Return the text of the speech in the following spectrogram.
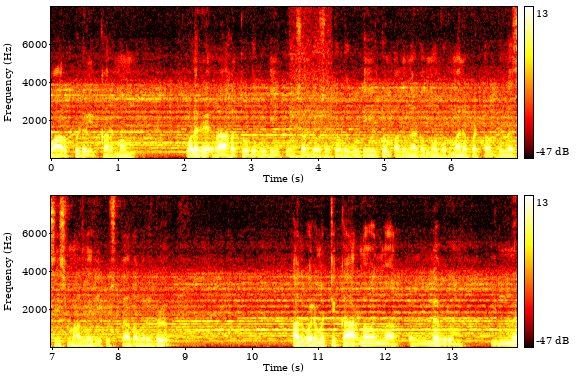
വാർപ്പിടൽ കർമ്മം വളരെ റാഹത്തോടു കൂടിയിട്ടും സന്തോഷത്തോടു കൂടിയിട്ടും അത് നടന്നു. ബഹുമാനപ്പെട്ട അബ്ദുൽ മഹലേരി ഉസ്താദ് അവറുകൾ അതുപോലെ മറ്റ് കാരണവന്മാർ എല്ലാവരും ഇന്ന്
